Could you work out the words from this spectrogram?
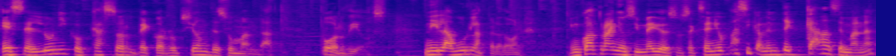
Es el único caso de corrupción de su mandato. Por Dios ni la burla perdona. En cuatro años y medio de su sexenio, básicamente cada semana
